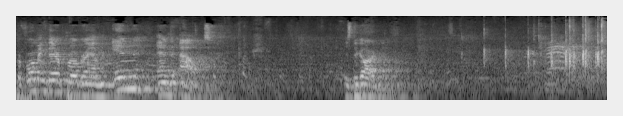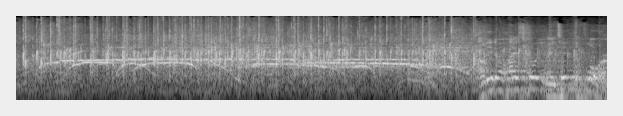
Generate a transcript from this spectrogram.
performing their program In and Out is the Garden. Aledo High School, you may take the floor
